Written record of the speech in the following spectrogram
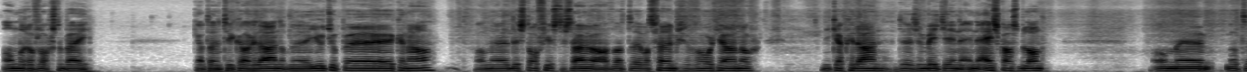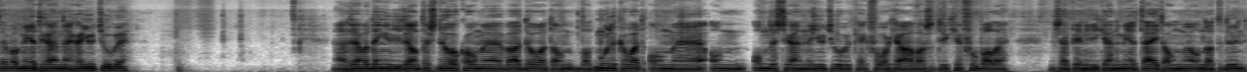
Andere vlogs erbij. Ik heb dat natuurlijk al gedaan op mijn YouTube kanaal van eh, de stofjes. Er staan al wat, eh, wat filmpjes van vorig jaar nog die ik heb gedaan. Dus een beetje in, in de ijskast beland om uh, wat, wat meer te gaan, gaan YouTuben. Nou, er zijn wat dingen die dan tussendoor komen waardoor het dan wat moeilijker wordt om, om, om dus te gaan YouTuben. Kijk, vorig jaar was het natuurlijk geen voetballen, dus heb je in de weekenden meer tijd om, om dat te doen.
